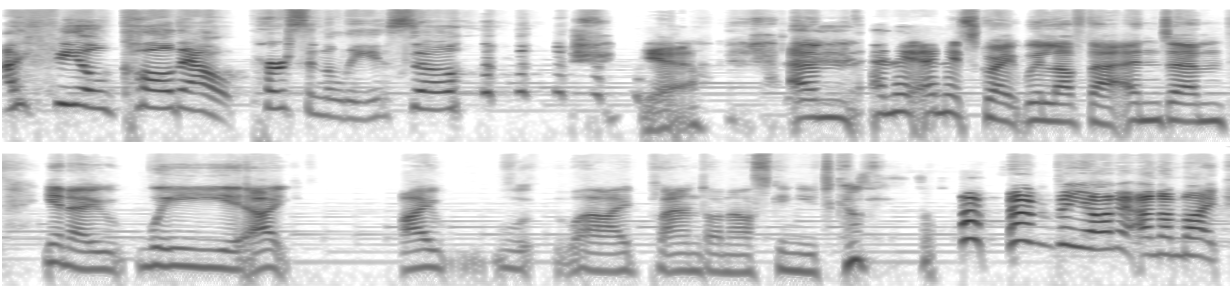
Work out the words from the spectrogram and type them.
I feel called out personally. So yeah um and it, and it's great we love that and um you know we I I well i planned on asking you to come and be on it and i'm like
